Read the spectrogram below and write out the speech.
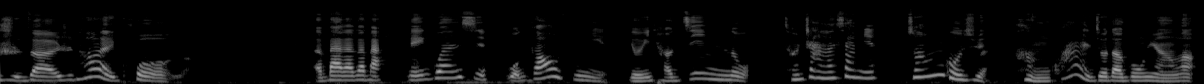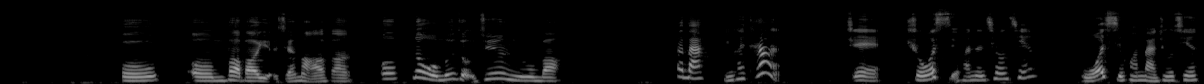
实在是太困了。呃，爸爸，爸爸，没关系，我告诉你，有一条近路，从栅栏下面钻过去。很快就到公园了。哦，嗯，爸爸也嫌麻烦。哦，那我们走近路吧。爸爸，你快看，这是我喜欢的秋千。我喜欢把秋千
